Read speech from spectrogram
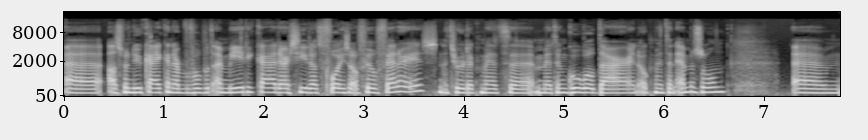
Uh, als we nu kijken naar bijvoorbeeld Amerika, daar zie je dat voice al veel verder is. Natuurlijk met, uh, met een Google daar en ook met een Amazon. Um,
